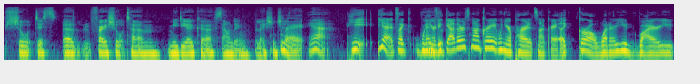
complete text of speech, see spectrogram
short dis a very short term mediocre sounding relationship right. Yeah. He yeah, it's like when And you're for- together it's not great, when you're apart it's not great. Like, girl, what are you why are you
